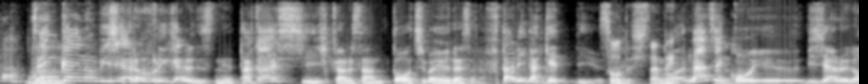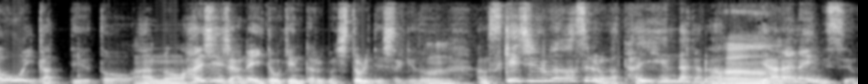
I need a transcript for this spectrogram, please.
前回のビジュアルを振り返るとですね、高橋ひかるさんと千葉雄大さんの2人だけっていう。そうでしたね。なぜこういうビジュアルが多いかっていうと、あの、配信者はね、伊藤健太郎君一人でしたけど、うんあのスケジュールを合わせるのが大変だからう、んやらないんですよ。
